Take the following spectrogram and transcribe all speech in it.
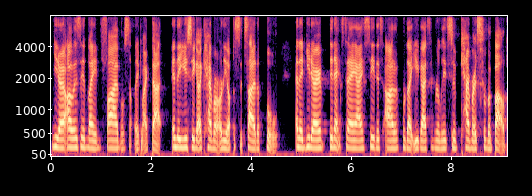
you know, I was in lane five or something like that. And they're using a camera on the opposite side of the pool. And then, you know, the next day I see this article that you guys have released of cameras from above.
